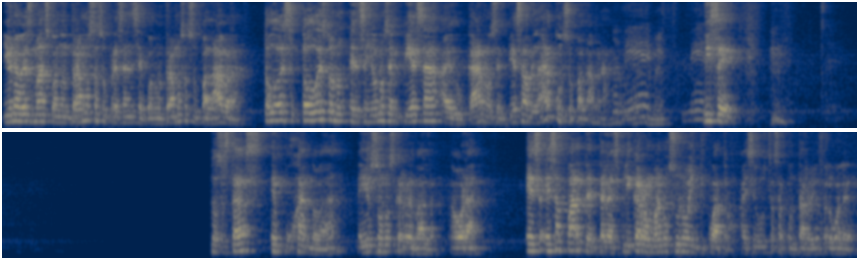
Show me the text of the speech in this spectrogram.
Y una vez más, cuando entramos a su presencia, cuando entramos a su palabra, todo, es, todo esto el Señor nos empieza a educar, nos empieza a hablar con su palabra. Amén. Dice, los estás empujando, ¿verdad? Ellos son los que resbalan. Ahora, esa, esa parte te la explica Romanos 1.24. Ahí si gustas apuntarlo, yo te lo voy a leer.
